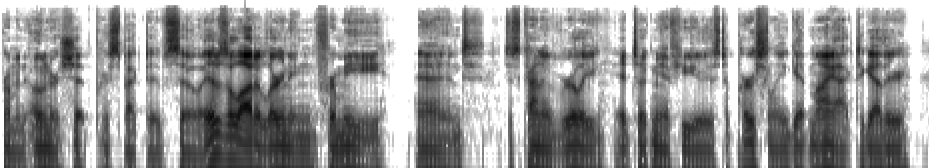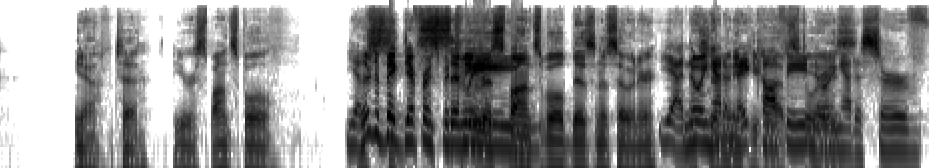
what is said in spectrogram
from an ownership perspective. So it was a lot of learning for me and just kind of really, it took me a few years to personally get my act together, you know, to be responsible, Yeah, there's a big difference between semi-responsible business owner. Yeah, knowing sure how to make coffee, knowing how to serve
